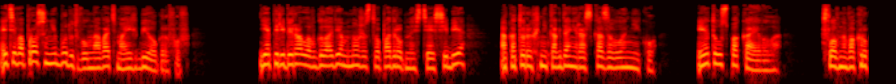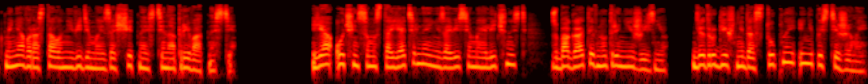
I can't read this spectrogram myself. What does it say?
Эти вопросы не будут волновать моих биографов. Я перебирала в голове множество подробностей о себе, о которых никогда не рассказывала Нику, и это успокаивало, словно вокруг меня вырастала невидимая защитная стена приватности. Я очень самостоятельная и независимая личность с богатой внутренней жизнью, для других недоступной и непостижимой.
